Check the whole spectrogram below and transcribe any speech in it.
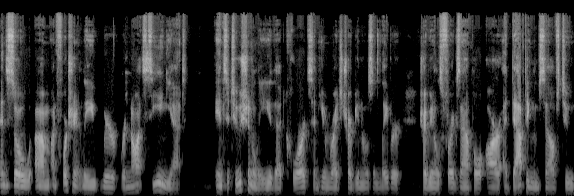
And so, um, unfortunately, we're we're not seeing yet institutionally that courts and human rights tribunals and labor tribunals, for example, are adapting themselves to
